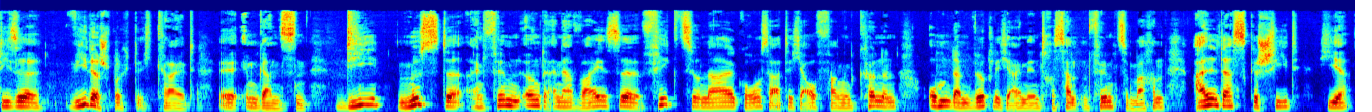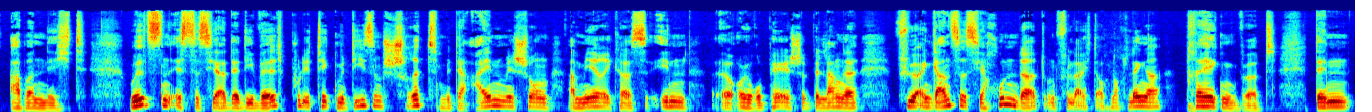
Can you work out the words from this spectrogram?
diese Widersprüchlichkeit äh, im Ganzen, die müsste ein Film in irgendeiner Weise fiktional großartig auffangen können, um dann wirklich einen interessanten Film zu machen. All das geschieht hier aber nicht. Wilson ist es ja, der die Weltpolitik mit diesem Schritt, mit der Einmischung Amerikas in äh, europäische Belange für ein ganzes Jahrhundert und vielleicht auch noch länger prägen wird. Denn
